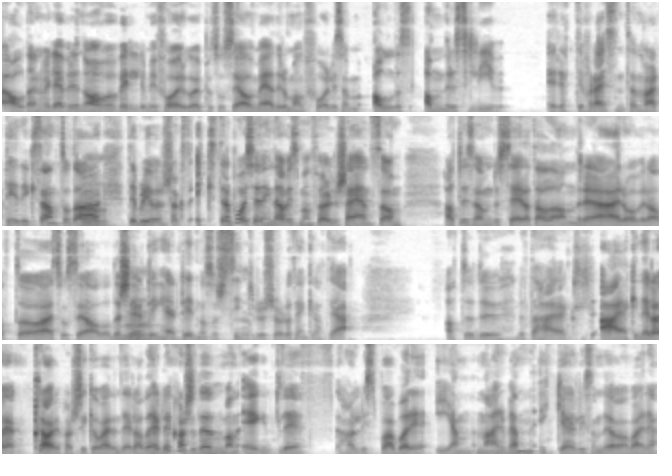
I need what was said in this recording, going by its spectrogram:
alderen vi lever i nå, hvor veldig mye foregår på sosiale medier, og man får liksom alles andres liv rett i fleisen til enhver tid, ikke sant? Og da, det blir jo en slags ekstra påkjenning da, hvis man føler seg ensom. At liksom du ser at alle andre er overalt og er sosiale, og det skjer ting hele tiden, og så sitter du sjøl og tenker at ja, at du, dette her er jeg ikke en del av. Jeg klarer kanskje ikke å være en del av det heller. Kanskje det man egentlig har lyst på, er bare én nær venn. Ikke liksom det å være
